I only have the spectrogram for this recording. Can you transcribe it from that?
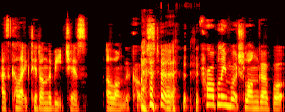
has collected on the beaches along the coast. Probably much longer, but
